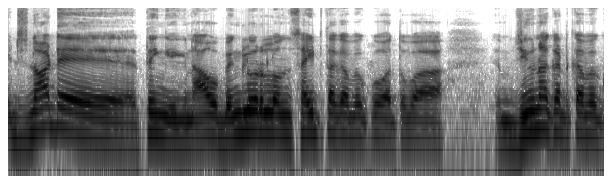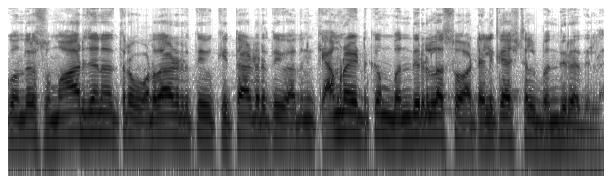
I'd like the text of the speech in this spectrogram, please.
ಇಟ್ಸ್ ನಾಟ್ ಎ ಥಿಂಗ್ ಈಗ ನಾವು ಬೆಂಗಳೂರಲ್ಲಿ ಒಂದು ಸೈಟ್ ತಗೋಬೇಕು ಅಥವಾ ಜೀವನ ಕಟ್ಕೋಬೇಕು ಅಂದರೆ ಸುಮಾರು ಜನ ಹತ್ರ ಹೊಡೆದಾಡಿರ್ತೀವಿ ಕಿತ್ತಾಡಿರ್ತೀವಿ. ಅದನ್ನು ಕ್ಯಾಮ್ರಾ ಇಟ್ಕೊಂಡು ಬಂದಿರಲ್ಲ ಸೊ ಆ ಟೆಲಿಕಾಸ್ಟಲ್ಲಿ ಬಂದಿರೋದಿಲ್ಲ.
